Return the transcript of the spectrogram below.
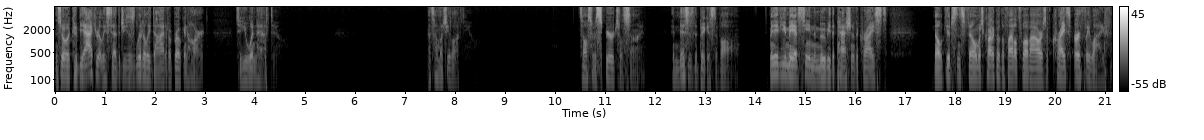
And so it could be accurately said that Jesus literally died of a broken heart so you wouldn't have to. That's how much he loved you. It's also a spiritual sign. And this is the biggest of all. Many of you may have seen the movie The Passion of the Christ, Mel Gibson's film, which chronicled the final 12 hours of Christ's earthly life.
